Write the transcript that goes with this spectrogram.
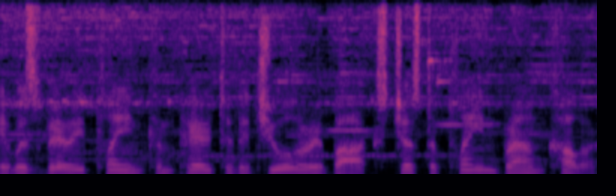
it was very plain compared to the jewelry box just a plain brown color.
